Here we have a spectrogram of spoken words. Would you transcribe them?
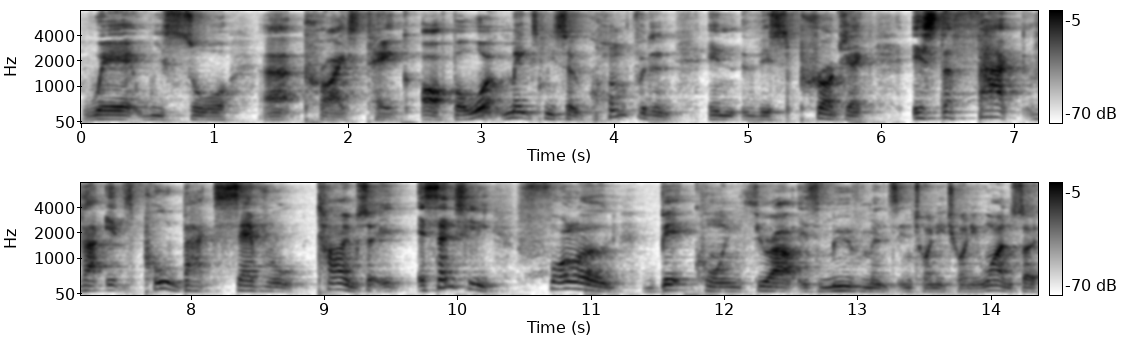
where we saw uh, price take off. But what makes me so confident in this project is the fact that it's pulled back several times. So it essentially followed Bitcoin throughout its movements in 2021. So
